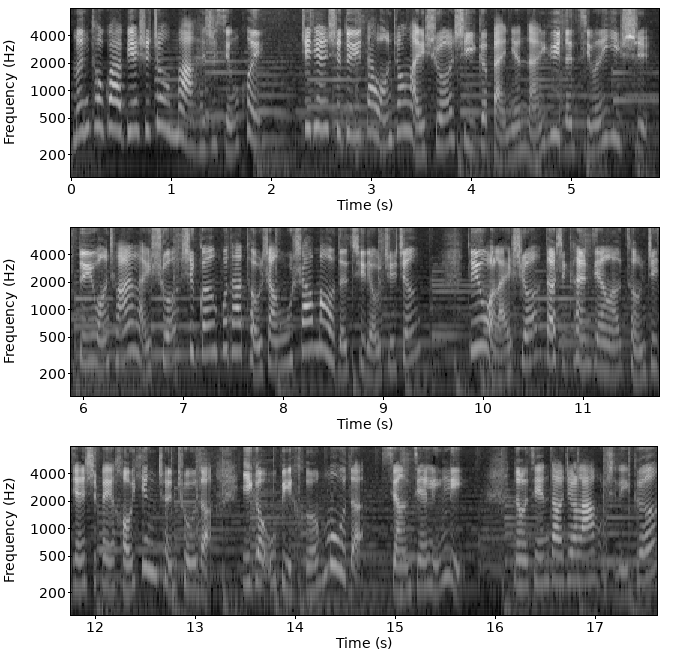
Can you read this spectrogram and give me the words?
门头挂鳖是咒骂还是行贿？这件事对于大王庄来说是一个百年难遇的奇闻异事，对于王长安来说是关乎他头上乌纱帽的去留之争，对于我来说倒是看见了从这件事背后映衬出的一个无比和睦的乡间邻里。那么今天到这啦，我是力哥，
